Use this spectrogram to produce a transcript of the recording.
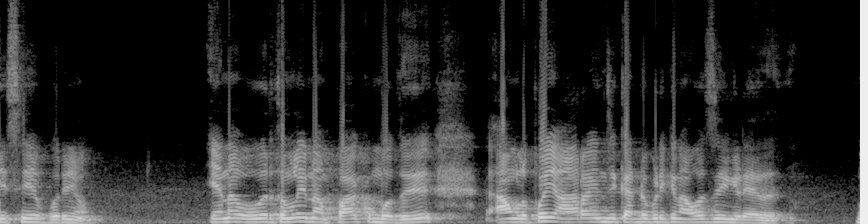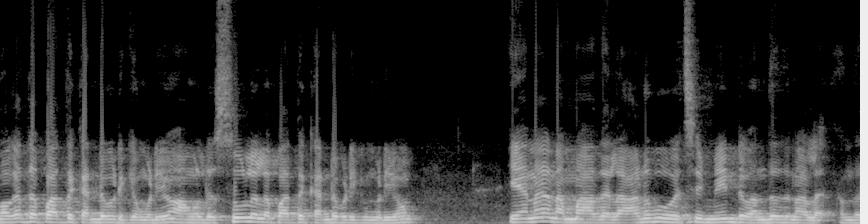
ஈஸியாக புரியும். ஏன்னா ஒவ்வொருத்தவங்களையும் நான் பார்க்கும்போது அவங்கள போய் ஆராய்ஞ்சு கண்டுபிடிக்கணும் அவசியம் கிடையாது. முகத்தை பார்த்து கண்டுபிடிக்க முடியும். அவங்களோட சூழலை பார்த்து கண்டுபிடிக்க முடியும். ஏன்னா நம்ம அதில் அனுபவித்து மீண்டு வந்ததுனால அந்த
